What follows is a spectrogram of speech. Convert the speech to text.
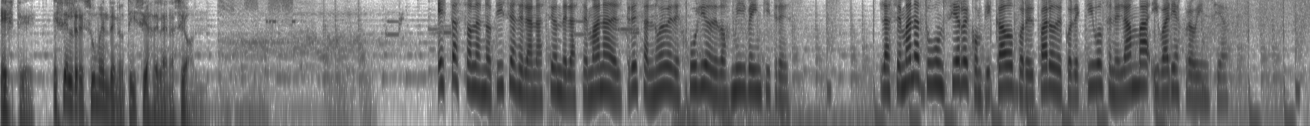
Este es el resumen de Noticias de la Nación. Estas son las noticias de la Nación de la semana del 3 al 9 de julio de 2023. La semana tuvo un cierre complicado por el paro de colectivos en el AMBA y varias provincias.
